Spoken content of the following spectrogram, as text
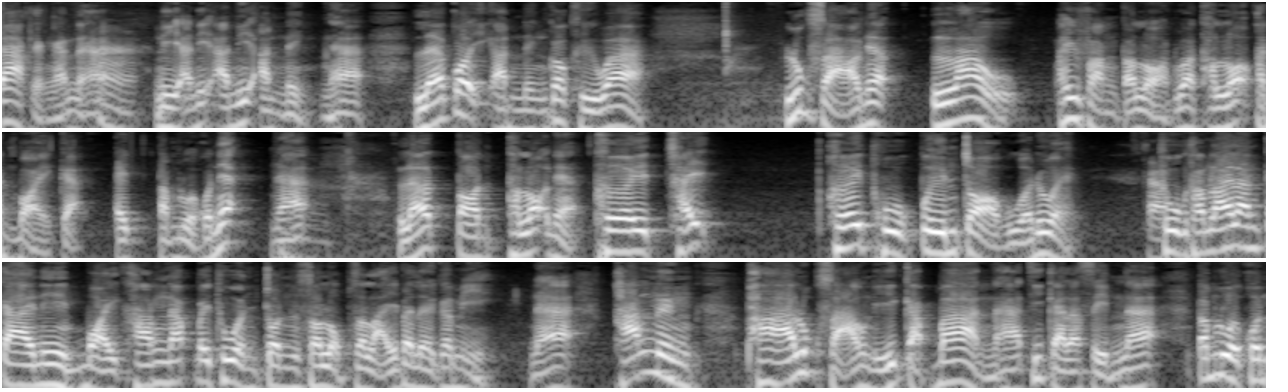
ยากอย่างนั้นนะฮะนี่อันนี้อันนี้อันหนึ่งนะฮะแล้วก็อีกอันหนึ่งก็คือว่า ลูกสาวเนี่ยเล่าให้ฟังตลอดว่าทะเลาะกันบ่อยกับไอ้ตำรวจคนเนี้ยนะฮะแล้วตอนทะเลาะเนี่ยเคยใช้เคยถูกปืนจ่อหัวด้วย ถูกทำร้ายร่างกายนี่บ่อยครั้งนับไม่ถ้วนจนสลบสลายไปเลยก็มีนะฮะครั้งหนึ่งพาลูกสาวหนีกลับบ้านนะฮะที่กาลสินนะตำรวจคน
